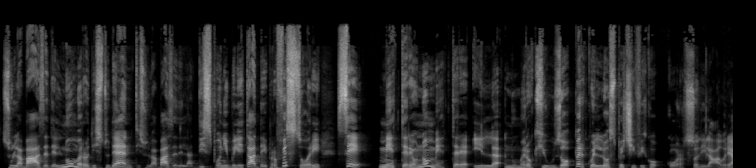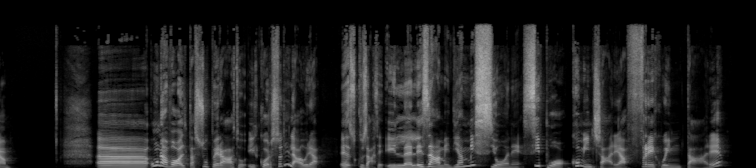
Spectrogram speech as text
sulla base del numero di studenti, sulla base della disponibilità dei professori, se mettere o non mettere il numero chiuso per quello specifico corso di laurea. Uh, una volta superato il corso di laurea, eh, scusate, il, l'esame di ammissione si può cominciare a frequentare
